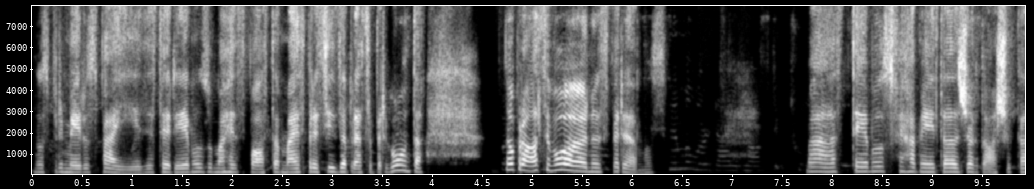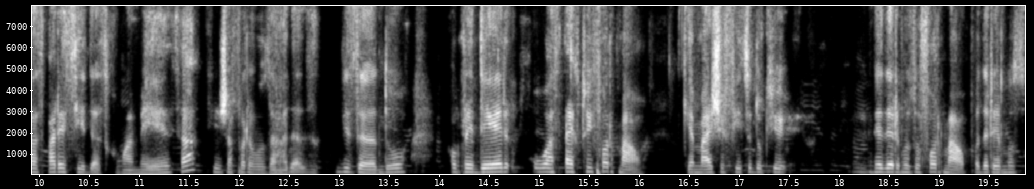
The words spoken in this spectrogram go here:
nos primeiros países. Teremos uma resposta mais precisa para essa pergunta no próximo ano, esperamos. Mas temos ferramentas diagnósticas parecidas com a mesa, que já foram usadas, visando compreender o aspecto informal, que é mais difícil do que entendermos o formal. Poderemos,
